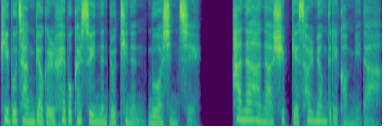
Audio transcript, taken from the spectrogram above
피부 장벽을 회복할 수 있는 루틴은 무엇인지 하나하나 쉽게 설명드릴 겁니다.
